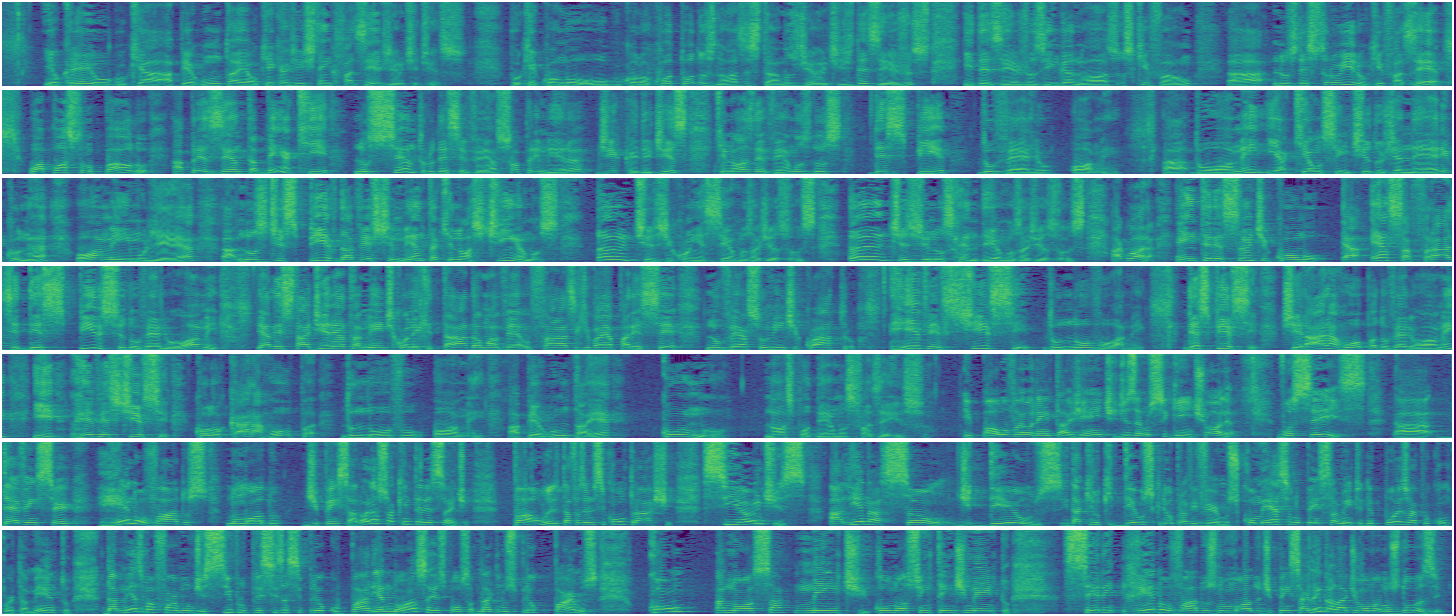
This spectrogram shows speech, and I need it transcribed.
E eu creio, Hugo, que a, a pergunta é o que, que a gente tem que fazer diante disso. Porque, como o Hugo colocou, todos nós estamos diante de desejos e desejos enganosos que vão ah, nos destruir. O que fazer? O apóstolo Paulo apresenta bem aqui, no centro desse verso, a primeira dica. Ele diz que nós devemos nos despir do velho homem. Ah, do homem, e aqui é um sentido genérico, né? Homem e mulher, ah, nos despir da vestimenta que nós tínhamos antes de conhecermos a Jesus, antes de nos rendermos a Jesus. Agora, é interessante como essa frase despir-se do velho homem, ela está diretamente conectada a uma frase que vai aparecer no verso 24: revestir-se do novo homem. Despir-se, tirar a roupa do velho homem e revestir-se, colocar a roupa do novo homem. A pergunta é: como nós podemos fazer isso? E Paulo vai orientar a gente dizendo o seguinte: olha, vocês ah, devem ser renovados no modo de pensar. Olha só que interessante. Paulo ele está fazendo esse contraste. Se antes a alienação de Deus e daquilo que Deus criou para vivermos começa no pensamento e depois vai para o comportamento, da mesma forma um discípulo precisa se preocupar e é nossa responsabilidade nos preocuparmos com a nossa mente, com o nosso entendimento, serem renovados no modo de pensar. Lembra lá de Romanos 12?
